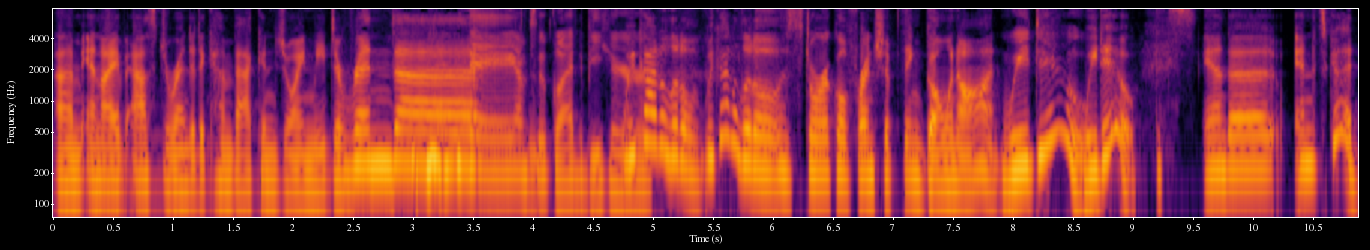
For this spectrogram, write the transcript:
um, and I've asked Dorinda to come back and join me. Dorinda, hey, I'm so glad to be here. We got a little, we got a little historical friendship thing going on. We do, we do. It's and uh, and it's good.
